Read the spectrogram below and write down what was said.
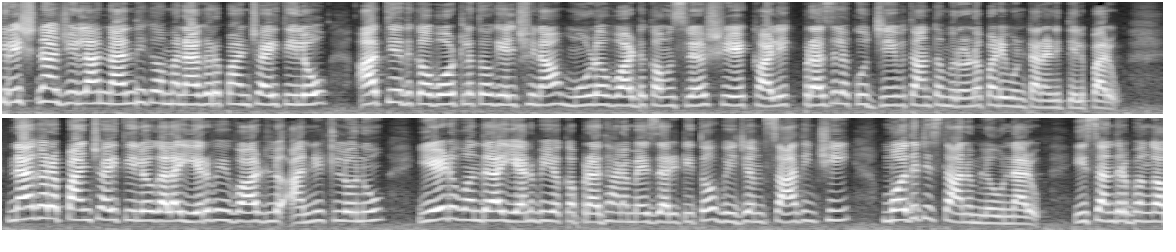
కృష్ణా జిల్లా నందిగామ నగర పంచాయతీలో అత్యధిక ఓట్లతో గెలిచిన మూడో వార్డు కౌన్సిలర్ షేక్ ఖలీక్ ప్రజలకు జీవితాంతం రుణపడి ఉంటానని తెలిపారు. నగర పంచాయతీలో గల ఇరవై వార్డులు అన్నిటిలోనూ ఏడు వందల ఎనభై ఒక్క ప్రధాన మెజారిటీతో విజయం సాధించి మొదటి స్థానంలో ఉన్నారు. ఈ సందర్భంగా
